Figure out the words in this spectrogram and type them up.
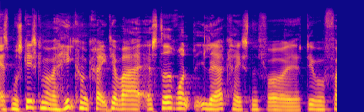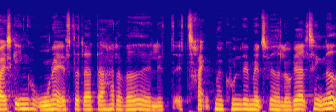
Altså måske skal man være helt konkret. Jeg var afsted rundt i lærerkredsene, for øh, det var faktisk ingen corona efter, der, der har der været øh, lidt øh, trængt med kun kunne det, mens vi havde lukket alting ned.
